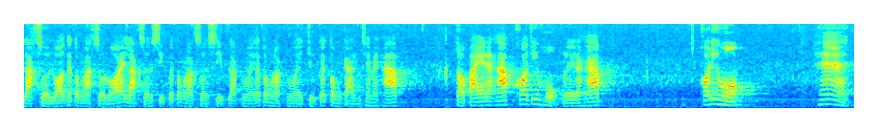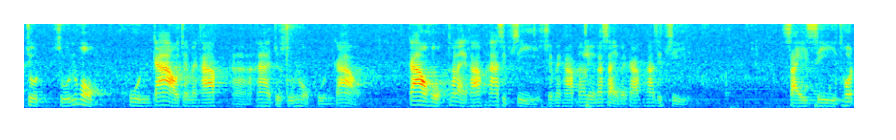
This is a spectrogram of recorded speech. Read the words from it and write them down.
หลักส่วนร้อยก็ตรงหลักส่วนร้อยหลักส่วน 10 ก็ตรงหลักส่วน 10 หลักหน่วยก็ตรงหลักหน่วยจุดก็ตรงกันใช่ไหมครับ ต่อไปนะครับข้อที่ 6 เลยนะครับ ข้อที่ 6 5.06คูณ9ใช่ไหมครับอ่า5.06คูณ9 96 เท่าไหร่ครับ 54 ใช่ไหมครับ นักเรียนก็ใส่ไปครับ 54 ใส่ 4 ทด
